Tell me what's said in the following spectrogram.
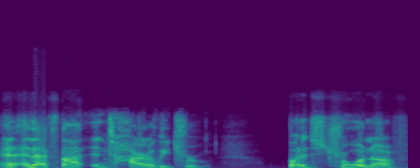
and and that's not entirely true, but it's true enough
